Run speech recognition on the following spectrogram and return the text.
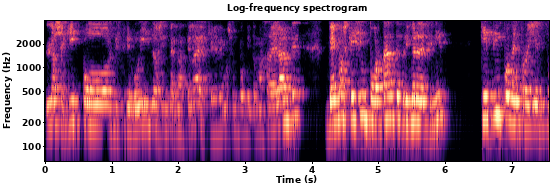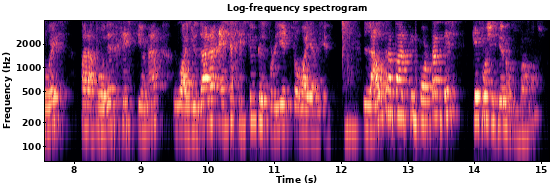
los equipos distribuidos internacionales, que veremos un poquito más adelante, vemos que es importante primero definir qué tipo de proyecto es para poder gestionar o ayudar a esa gestión que el proyecto vaya bien. La otra parte importante es qué posición ocupamos.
